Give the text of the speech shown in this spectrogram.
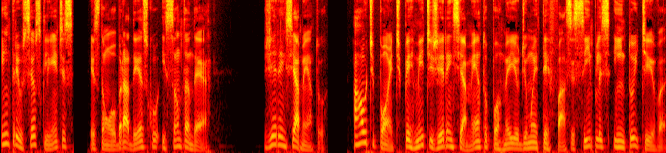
Entre os seus clientes estão o Bradesco e Santander. Gerenciamento. A Outpoint permite gerenciamento por meio de uma interface simples e intuitiva.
